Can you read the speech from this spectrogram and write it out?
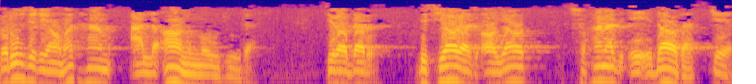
و روز قیامت هم الان موجود است. زیرا در بسیار از آیات سخن از اعداد است که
